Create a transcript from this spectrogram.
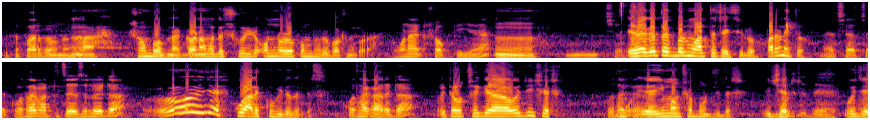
করতে পারবেও না না? সম্ভব না কারণ আমাদের শরীর অন্যরকম ভাবে গঠন করা। অনেক শক্তি হ্যাঁ? আচ্ছা। এর আগে তো একবার মারতে চাইছিল পারে নাই তো? আচ্ছা আচ্ছা। কোথায় মারতে চেয়েছিল এটা? ওই যে আরেক কবিরাজের কাছে। কোথাকার এটা? ওইটা হচ্ছে গিয়া ওই যে? ইয়া, ইমাম সাহেব মসজিদের ইসের। ওই যে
